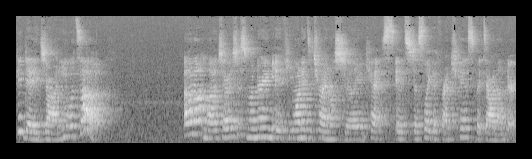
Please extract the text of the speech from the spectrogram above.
Good day, Johnny. What's up? Oh, not much. I was just wondering if you wanted to try an Australian kiss. It's just like a French kiss, but down under.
